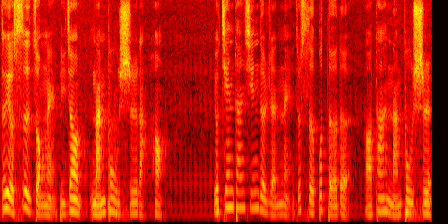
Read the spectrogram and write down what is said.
这有四种呢，比较难布施的哈。有兼贪心的人呢，就舍不得的哦，他很难布施，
